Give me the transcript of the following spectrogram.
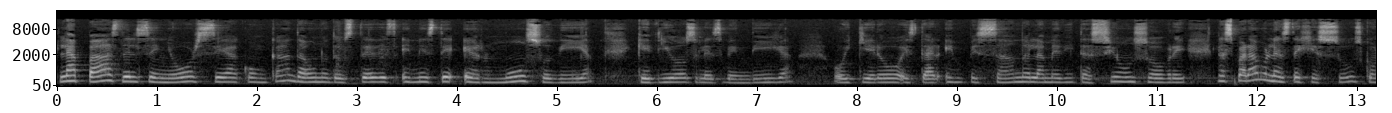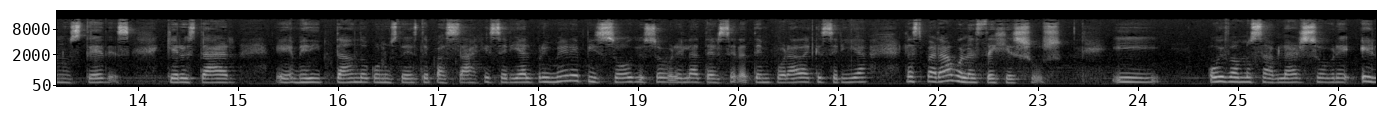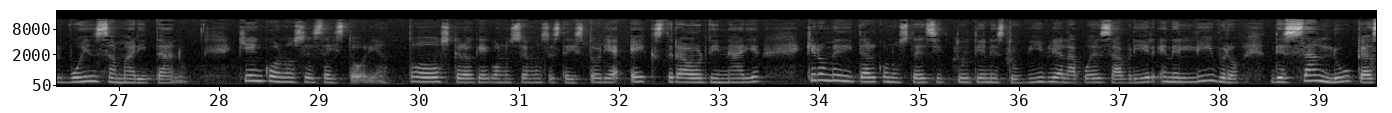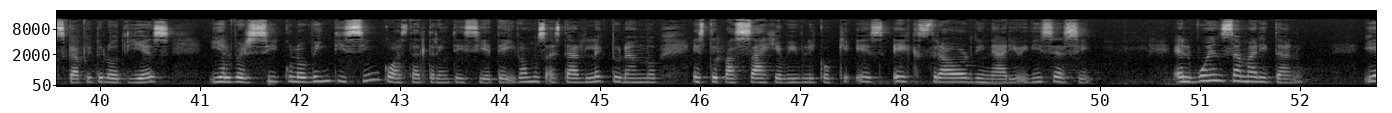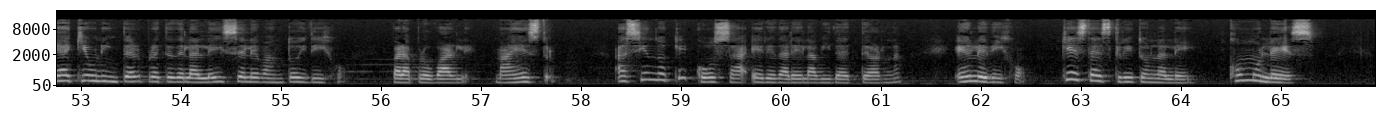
La paz del Señor sea con cada uno de ustedes en este hermoso día. Que Dios les bendiga. Hoy quiero estar empezando la meditación sobre las parábolas de Jesús con ustedes. Quiero estar eh, meditando con ustedes este pasaje. Sería el primer episodio sobre la tercera temporada que sería las parábolas de Jesús. Y hoy vamos a hablar sobre el buen samaritano. ¿Quién conoce esta historia? Todos creo que conocemos esta historia extraordinaria. Quiero meditar con ustedes. Si tú tienes tu Biblia, la puedes abrir en el libro de San Lucas, capítulo 10 y el versículo 25 hasta el 37. Y vamos a estar lecturando este pasaje bíblico que es extraordinario. Y dice así: El buen samaritano. Y aquí un intérprete de la ley se levantó y dijo, para probarle, Maestro, ¿haciendo qué cosa heredaré la vida eterna? Él le dijo, ¿qué está escrito en la ley? ¿Cómo lees?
